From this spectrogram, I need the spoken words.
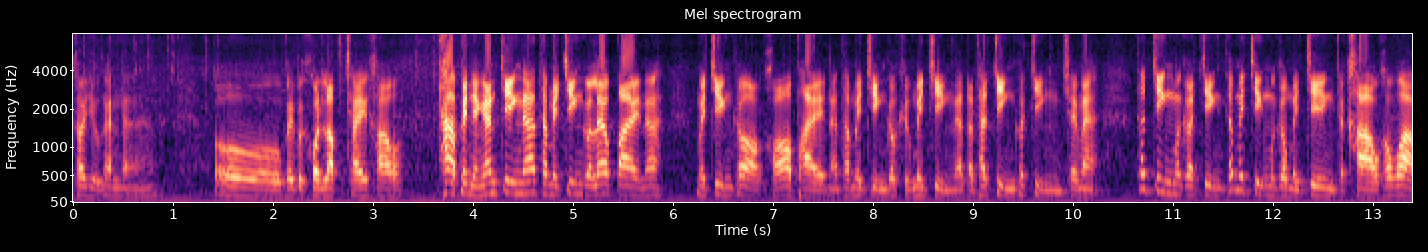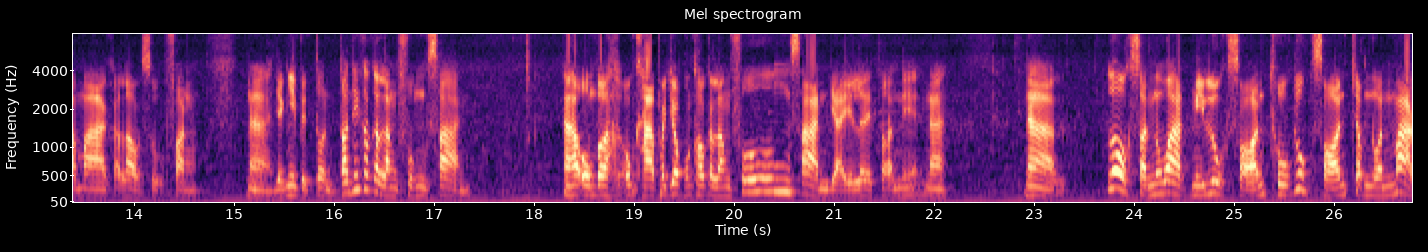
เขาอยู่งั้นนะโอ้ไปเป็นคนรับใช้เขาถ้าเป็นอย่างนั้นจริงนะถ้าไม่จริงก็แล้วไปนะไม่จริงก็ขออภัยนะถ้าไม่จริงก็คือไม่จริงนะแต่ถ้าจริงก็จริงใช่ไหมถ้าจริงมันก็จริง ถ้าไม่จริงมันก็ไม่จริง แต่ข่าวเขาว่ามาก็เล่าสู่ฟัง นะอย่างนี้เป็นต้น ตอนนี้เขากำลังฟุ้งซ่านนะองค์องค์ขาประยบของเขากำลังฟุ้งซ่านใหญ่เลยตอนนี้นะนะโลกสันนิวาสมีลูกศรถูกลูกศรจำนวนมาก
